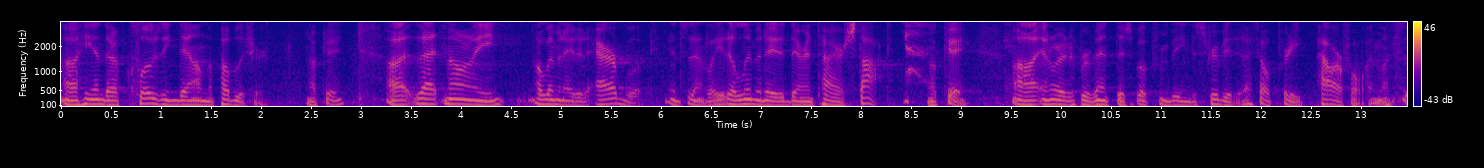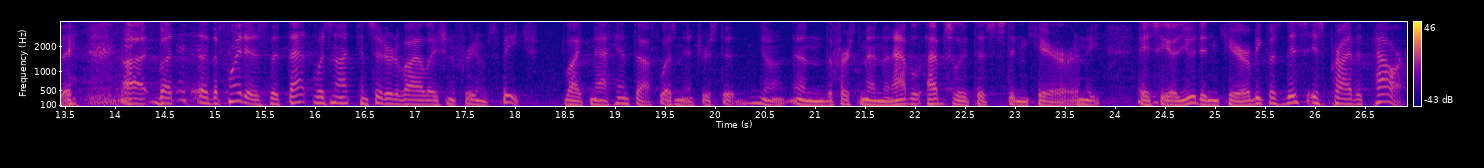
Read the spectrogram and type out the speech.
uh, he ended up closing down the publisher. Okay, uh, that not only eliminated our book, incidentally, it eliminated their entire stock. Okay. Uh, in order to prevent this book from being distributed. I felt pretty powerful, I must say. Uh, but uh, the point is that that was not considered a violation of freedom of speech like Nat Hentoff wasn't interested, you know, and the First Amendment ab absolutists didn't care, and the ACLU didn't care because this is private power.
